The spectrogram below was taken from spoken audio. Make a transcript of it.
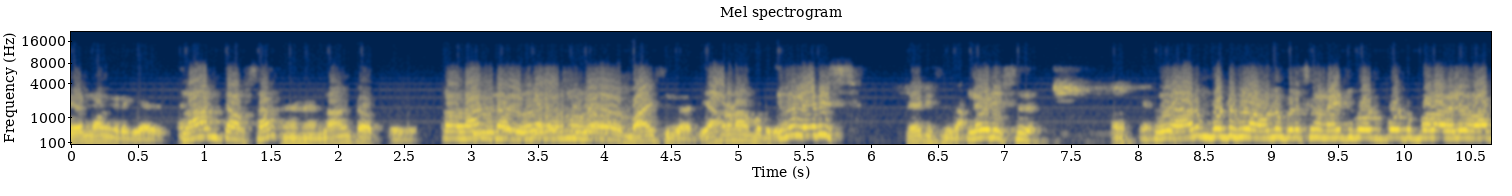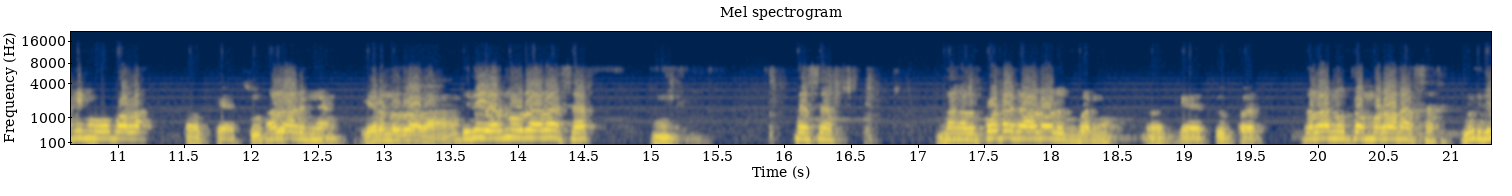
தேர்ந்தாலும் கிடைக்காது. Long top sir long top long top அது யாரும் போடுது இது லேடிஸ் லேடிஸ் தான். லேடிஸ் ஓகே இது யாரும் போட்டுக்கலாம். ஒன்றும் பிரச்சனை நைட் கோட் போட்டு போலாம் வெளியே வாக்கிங் போகலாம். ஓகே சூப்பர் நல்லா இருக்குங்க. இருநூறு ரூபா தான். இது இரநூறுவா தான் சார் ம். இல்லை சார் நாங்கள் அது போட்டோ கார்டோட இருக்கு பாருங்க. ஓகே சூப்பர் இதெல்லாம் நூத்தி ஐம்பது ரூபா தான் சார் நூத்தி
